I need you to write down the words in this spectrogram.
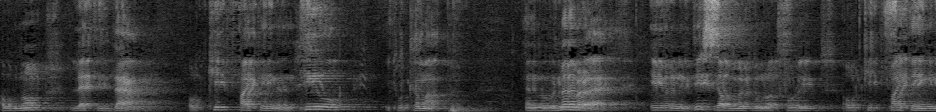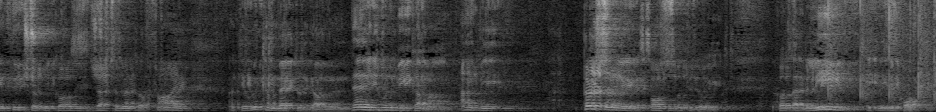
I will not let it down. I will keep fighting until it will come up. And remember that, even if this government will not for it, I will keep fighting in the future because it's just a matter of time until we come back to the government. Then it will be come out. I'll be personally responsible to do it because I believe it is important.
